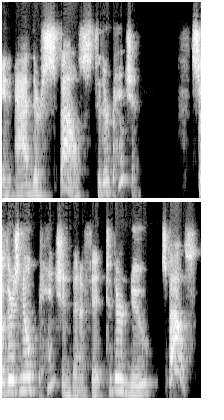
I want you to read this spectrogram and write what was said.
and add their spouse to their pension. So there's no pension benefit to their new spouse.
